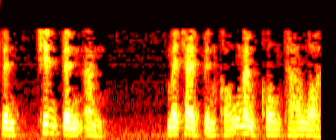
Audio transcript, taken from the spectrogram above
เป็นชิ้นเป็นอัน ไม่ใช่เป็นของมั่นคงถาวร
